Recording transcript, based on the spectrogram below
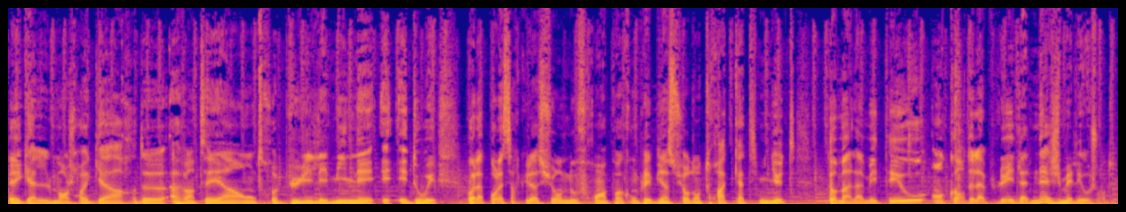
également. Je regarde A21 entre Bulle, les Mines et, Douai. Voilà pour la circulation. Nous ferons un point complet bien sûr dans 3-4 minutes. Thomas, la météo, encore de la pluie et de la neige mêlée aujourd'hui.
